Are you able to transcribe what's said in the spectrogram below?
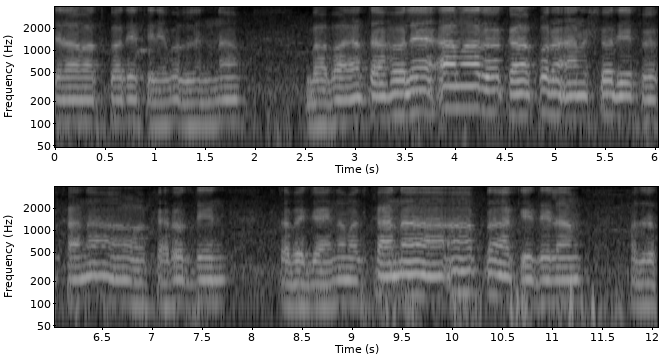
তেলাওয়াত করে? তিনি বললেন, না। বাবা, তাহলে আমার কোরআন শরীফ খানা ফেরত দিন। তবে জায়নামাজ খানা আপনাকে দিলাম। হজরত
